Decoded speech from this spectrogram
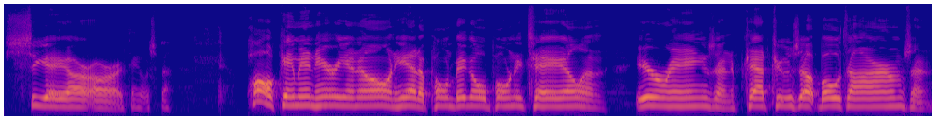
C A R R, I think it was. Spelled. Paul came in here, you know, and he had a big old ponytail and earrings and tattoos up both arms and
